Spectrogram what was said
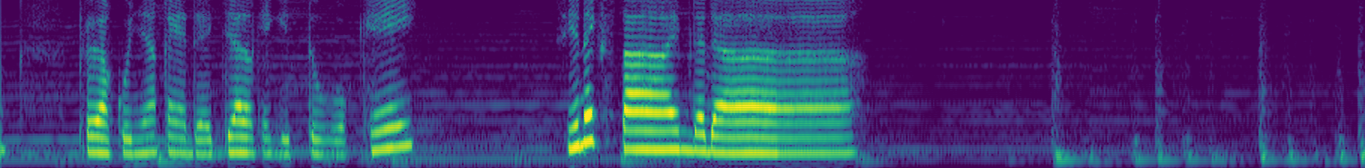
perilakunya kayak dajal kayak gitu, oke? Okay? See you next time. Dadah.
